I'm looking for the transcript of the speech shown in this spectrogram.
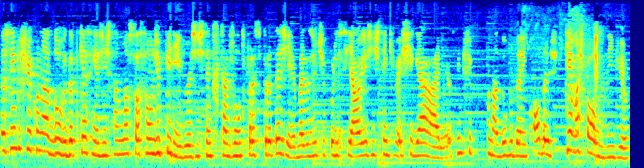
Eu sempre fico na dúvida, porque assim, a gente tá numa situação de perigo, a gente tem que ficar junto pra se proteger, mas a gente é policial e a gente tem que investigar a área. Eu sempre fico na dúvida em qual das. Quem é mais plausível?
